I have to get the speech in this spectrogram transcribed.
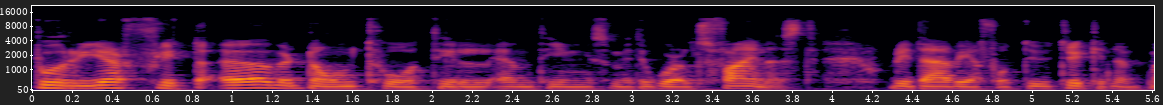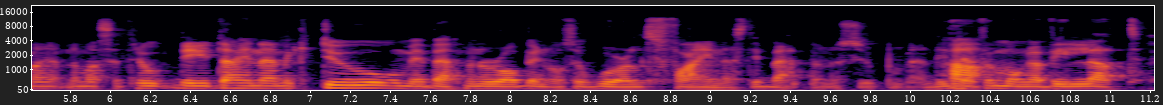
börjar flytta över de två till en tidning som heter World's Finest. Och det är där vi har fått uttrycket när man, när man sätter ihop. Det är ju Dynamic Duo med Batman och Robin och så World's Finest i Batman och Superman. Det är därför många ville att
